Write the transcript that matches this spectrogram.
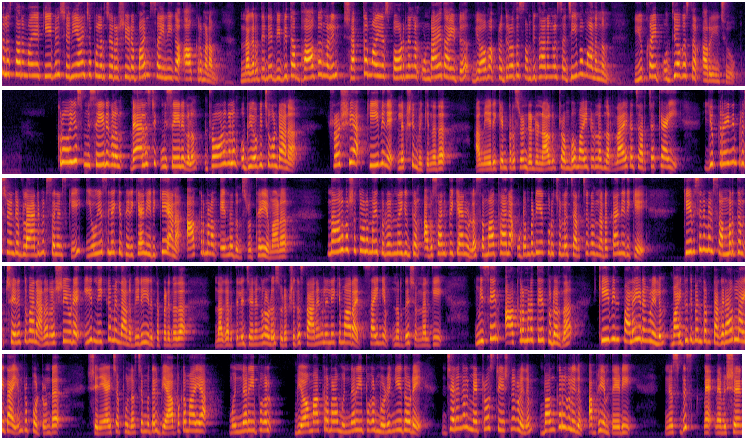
തലസ്ഥാനമായ കീവിൽ ശനിയാഴ്ച പുലർച്ചെ റഷ്യയുടെ വൻ സൈനിക ആക്രമണം. നഗരത്തിന്റെ വിവിധ ഭാഗങ്ങളിൽ ശക്തമായ സ്ഫോടനങ്ങൾ ഉണ്ടായതായിട്ട് വ്യോമ പ്രതിരോധ സംവിധാനങ്ങൾ സജീവമാണെന്നും യുക്രൈൻ ഉദ്യോഗസ്ഥർ അറിയിച്ചു. ക്രൂയിസ് മിസൈലുകളും ബാലിസ്റ്റിക് മിസൈലുകളും ഡ്രോണുകളും ഉപയോഗിച്ചുകൊണ്ടാണ് റഷ്യ കീവിനെ ലക്ഷ്യം വെക്കുന്നത്. അമേരിക്കൻ പ്രസിഡന്റ് ഡൊണാൾഡ് ട്രംപുമായിട്ടുള്ള നിർണായക ചർച്ചയ്ക്കായി Ukrainian president Vladimir Zelensky U എസിലേക്ക് തിരിക്കാനിരിക്കെയാണ് ആക്രമണം എന്നതും ശ്രദ്ധേയമാണ്. നാല് വർഷത്തോളമായി തുടരുന്ന യുദ്ധം അവസാനിപ്പിക്കാനുള്ള സമാധാന ഉടമ്പടിയെക്കുറിച്ചുള്ള ചർച്ചകൾ നടക്കാനിരിക്കെ കീവ്സിന് മേൽ സമ്മർദ്ദം ചെലുത്തുവാനാണ് റഷ്യയുടെ ഈ നീക്കമെന്നാണ് വിലയിരുത്തപ്പെടുന്നത്. നഗരത്തിലെ ജനങ്ങളോട് സുരക്ഷിത സ്ഥാനങ്ങളിലേക്ക് മാറാൻ സൈന്യം നിർദ്ദേശം നൽകി. മിസൈൽ ആക്രമണത്തെ തുടർന്ന് കീവിൽ പലയിടങ്ങളിലും വൈദ്യുതി ബന്ധം തകരാറിലായതായും റിപ്പോർട്ടുണ്ട്. ശനിയാഴ്ച പുലർച്ചെ മുതൽ വ്യാപകമായ മുന്നറിയിപ്പുകൾ വ്യോമാക്രമണ മുന്നറിയിപ്പുകൾ മുഴങ്ങിയതോടെ ജനങ്ങൾ മെട്രോ സ്റ്റേഷനുകളിലും ബങ്കറുകളിലും അഭയം തേടി. News desk Magnavision.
